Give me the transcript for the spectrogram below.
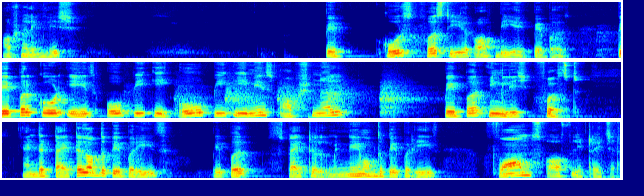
Optional english course first year of ba paper paper code is OPE. OPE means optional paper English first. And the title of the paper is paper title name of the paper is forms of literature.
